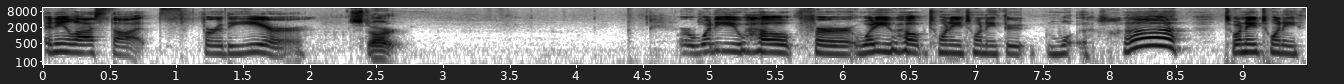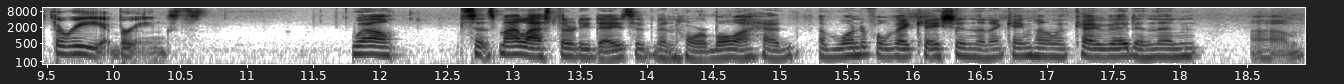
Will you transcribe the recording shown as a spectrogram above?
any last thoughts for the year? Start. Or what do you hope for what do you hope 2023 ah, 2023 brings? Well, since my last 30 days have been horrible, I had a wonderful vacation, then I came home with COVID, and then um,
